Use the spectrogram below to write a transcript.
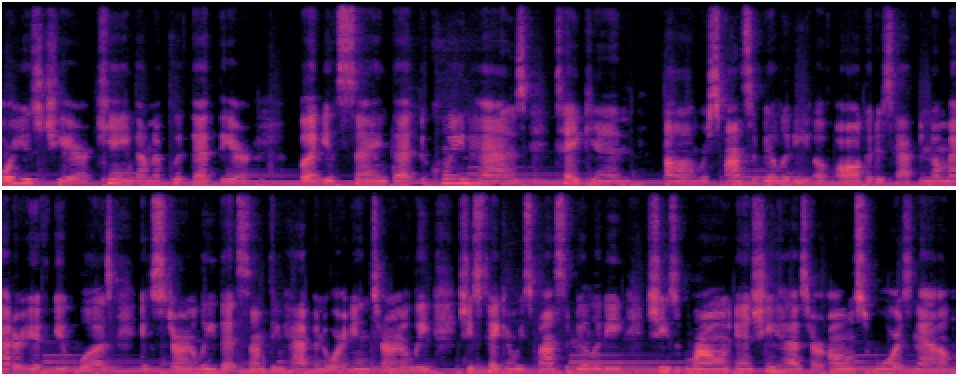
or his chair, king. I'm going to put that there. But it's saying that the queen has taken um, responsibility of all that has happened, no matter if it was externally that something happened or internally. She's taken responsibility. She's grown and she has her own swords now,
